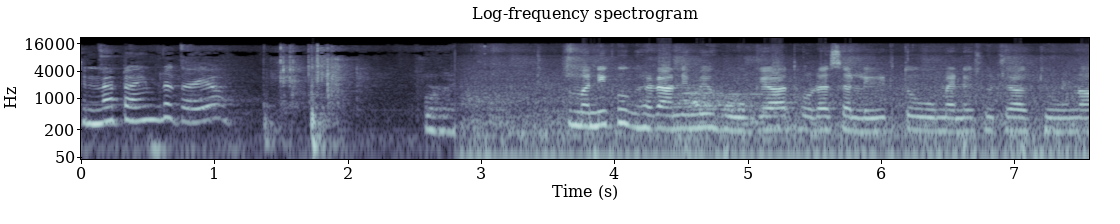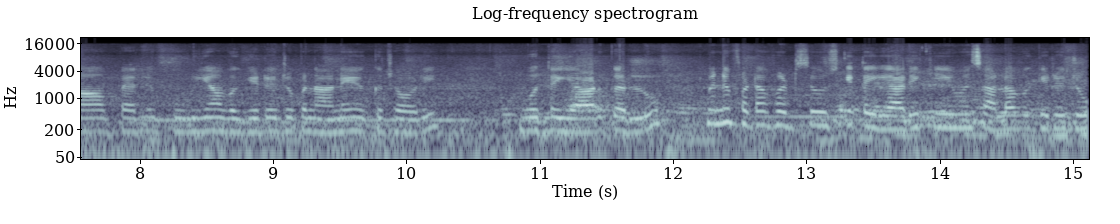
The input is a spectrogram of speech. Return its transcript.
कितना टाइम लगाया? मनी को घर आने में हो गया थोड़ा सा लेट तो मैंने सोचा क्यों ना पहले पूड़ियाँ वगैरह जो बनाने हैं, कचौड़ी, वो तैयार कर लूँ। मैंने फटाफट से उसकी तैयारी की, मसाला वगैरह जो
